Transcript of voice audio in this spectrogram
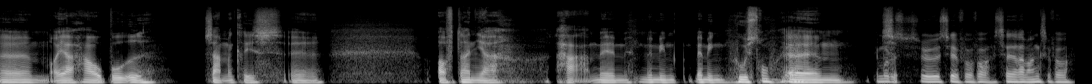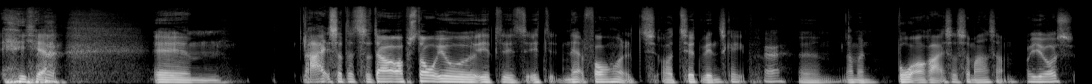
Øhm, og jeg har jo boet sammen med Chris øh, oftere, end jeg har med, med, min, med min hustru. Ja. Ja. Øhm, det må Så- du søge til at få for, taget revanche for. ja. øhm, nej, så der, så der opstår jo et, et, et nært forhold og et tæt venskab, Ja. øhm, når man bor og rejser så meget sammen. Og I, også,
